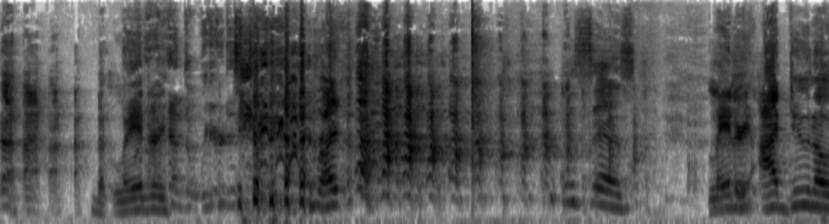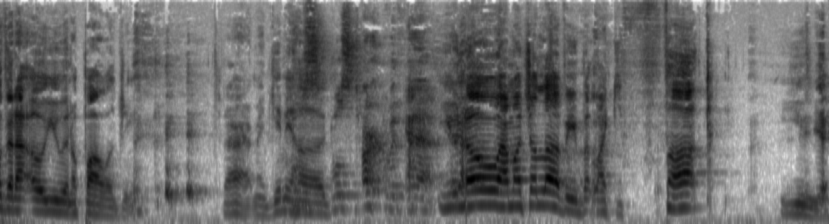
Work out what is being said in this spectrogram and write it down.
but Landry, had the weirdest. right? he says, Landry, I do know that I owe you an apology. All right, man, give me a hug. we'll start with that. You know how much I love you, but like, you fuck you.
